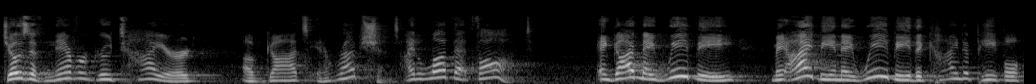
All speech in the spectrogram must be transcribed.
Joseph never grew tired of God's interruptions. I love that thought. And God, may we be, may I be, and may we be the kind of people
